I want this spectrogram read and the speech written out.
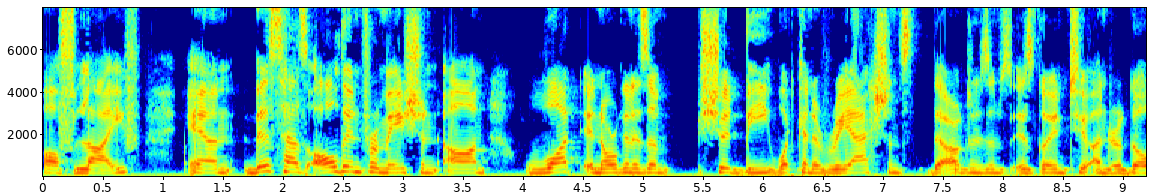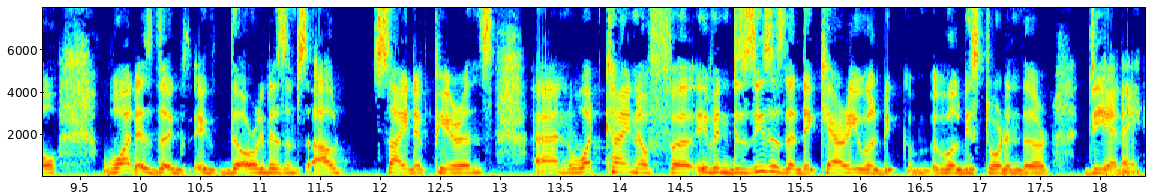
of life. And this has all the information on what an organism should be, what kind of reactions the organism is going to undergo, what is the, the organism's out side appearance and what kind of uh, even diseases that they carry will be will be stored in their DNA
